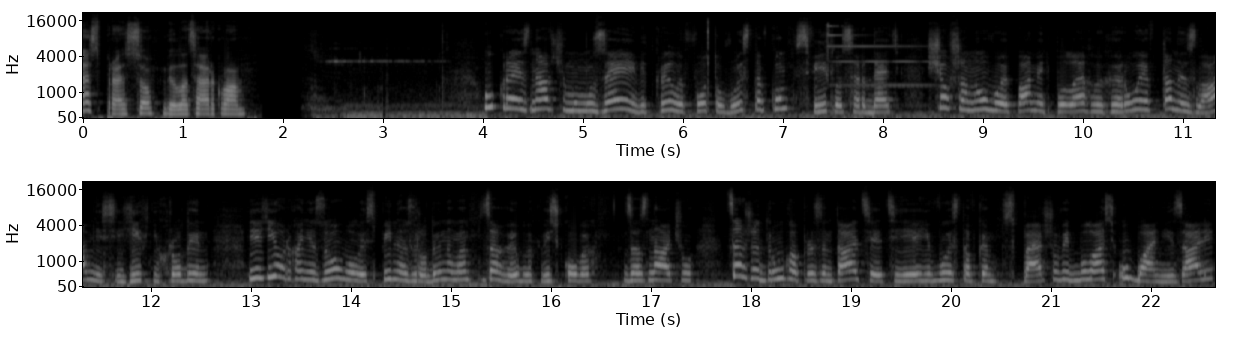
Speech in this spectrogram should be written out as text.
Еспресо, Біла Церква. У краєзнавчому музеї відкрили фотовиставку Світло сердець, що вшановує пам'ять полеглих героїв та незламність їхніх родин. Її організовували спільно з родинами загиблих військових. Зазначу, це вже друга презентація цієї виставки. Спершу відбулась у бальній залі,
